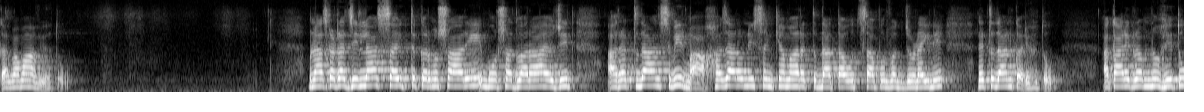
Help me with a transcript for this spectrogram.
કરવામાં આવ્યું હતું. બનાસકાંઠા જિલ્લા સંયુક્ત કર્મચારી મોરચા દ્વારા આયોજિત આ રક્તદાન શિબિરમાં હજારોની સંખ્યામાં રક્તદાતાઓ ઉત્સાહપૂર્વક જોડાઈને રક્તદાન કર્યું હતું. આ કાર્યક્રમનો હેતુ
